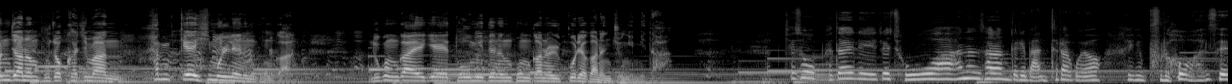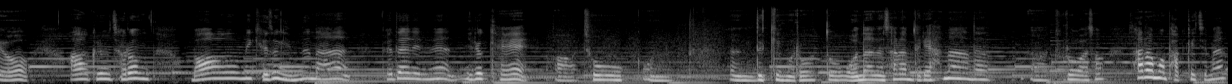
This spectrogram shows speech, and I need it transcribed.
혼자는 부족하지만 함께 힘을 내는 공간, 누군가에게 도움이 되는 공간을 꾸려가는 중입니다. 계속 배달 일을 좋아하는 사람들이 많더라고요. 되게 부러워하세요. 아, 그럼 저런 마음이 계속 있는 한 배달 일은 이렇게 어, 좋은 음, 느낌으로 또 원하는 사람들이 하나하나 어, 들어와서 사람은 바뀌지만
